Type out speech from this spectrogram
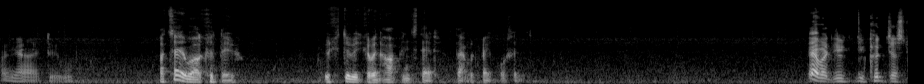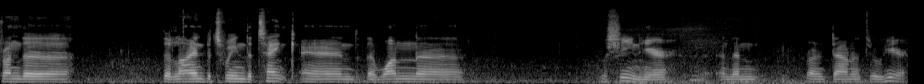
Oh, yeah, I do. I'll tell you what I could do. We could do it going up instead. That would make more sense. Yeah, but you, you could just run the the line between the tank and the one uh, machine here, and then run it down and through here.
